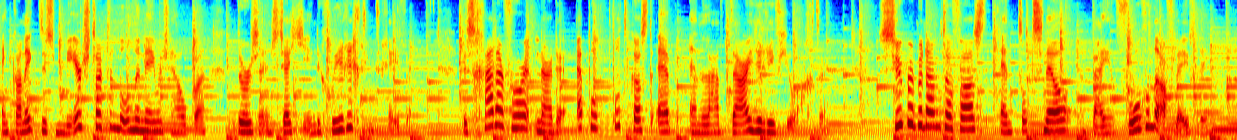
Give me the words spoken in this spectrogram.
en kan ik dus meer startende ondernemers helpen door ze een zetje in de goede richting te geven. Dus ga daarvoor naar de Apple Podcast app en laat daar je review achter. Super bedankt alvast en tot snel bij een volgende aflevering.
